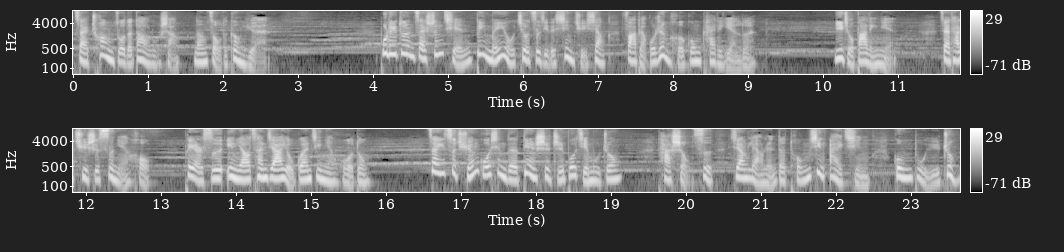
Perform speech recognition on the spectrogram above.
在创作的道路上能走得更远。布雷顿在生前并没有就自己的性取向发表过任何公开的言论，一九八零年，在他去世四年后，佩尔斯应邀参加有关纪念活动，在一次全国性的电视直播节目中，他首次将两人的同性爱情公布于众，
